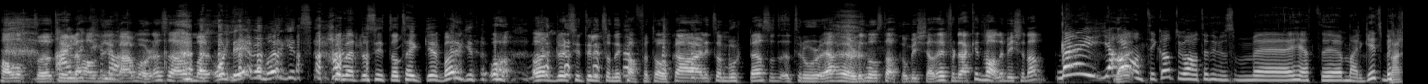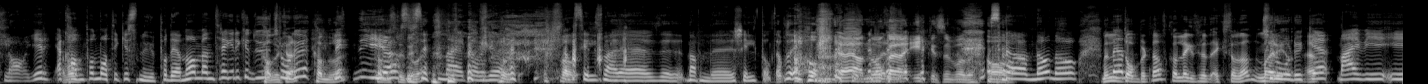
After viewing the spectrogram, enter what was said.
halv åtte til Nei, halv ni hver morgen. Så er hun bare, Å, leve Margit! Kommer jeg til å sitte og tenke Margit! Å, og du sitter litt sånn i kaffetåka og er litt sånn borte, så tror jeg hører du noen snakke om bikkja di, for det er ikke et vanlig bikkjenavn. Nei, jeg Nei. ante ikke at du har hatt en hund som eh, het eh, Margit. Beklager. Jeg kan på en måte ikke snu på det nå, men trenger ikke du, Kan du tror ikke du? Kan du? Litt nye det? Nei, jeg kan ikke det. Kan stille sånn eh, navneskilt, holdt jeg på å si. Ja, ja, nå kan jeg ikke snu på det. Så, no, no. Men, Men- dobbeltnavn? Kan du legge til et ekstra navn? Tror du ikke Nei, vi i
